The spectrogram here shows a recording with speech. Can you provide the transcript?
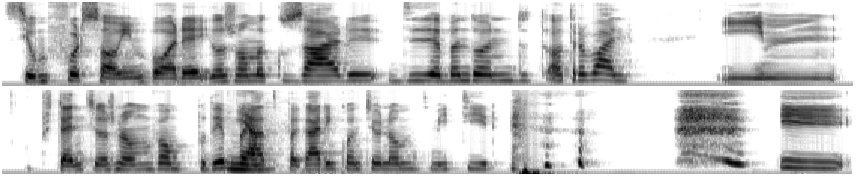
Se eu me for só embora, eles vão me acusar de abandono de, ao trabalho. E, hum, portanto, eles não me vão poder parar yeah. de pagar enquanto eu não me demitir. E,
